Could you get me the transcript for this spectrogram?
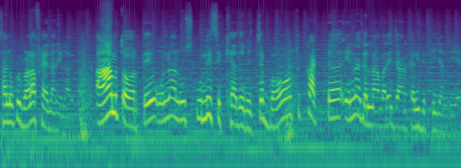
ਸਾਨੂੰ ਕੋਈ ਬੜਾ ਫਾਇਦਾ ਨਹੀਂ ਲੱਗਦਾ। ਆਮ ਤੌਰ ਤੇ ਉਹਨਾਂ ਨੂੰ ਸਕੂਲੀ ਸਿੱਖਿਆ ਦੇ ਵਿੱਚ ਬਹੁਤ ਘੱਟ ਇਹਨਾਂ ਗੱਲਾਂ ਬਾਰੇ ਜਾਣਕਾਰੀ ਦਿੱਤੀ ਜਾਂਦੀ ਹੈ।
